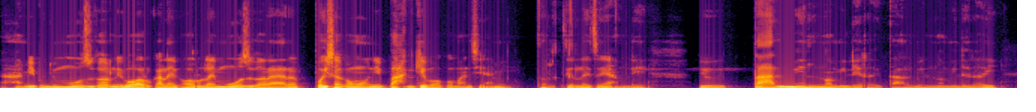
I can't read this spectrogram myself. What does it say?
हामी पनि मोज गर्ने हो अरूकालाई अरूलाई मोज गराएर पैसा कमाउने भाग्य भएको मान्छे हामी। तर त्यसलाई चाहिँ हामीले यो तालमेल नमिलेर तालमेल नमिलेरै अ,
